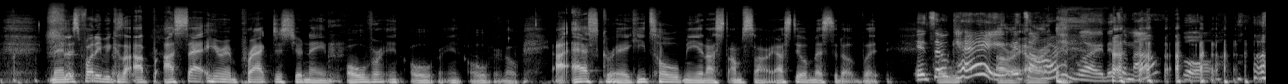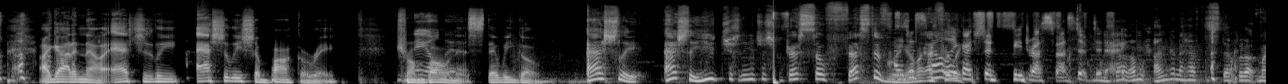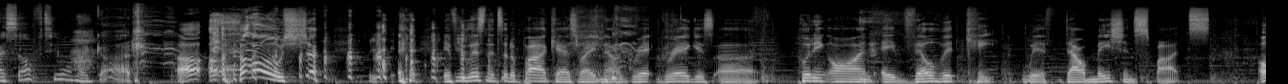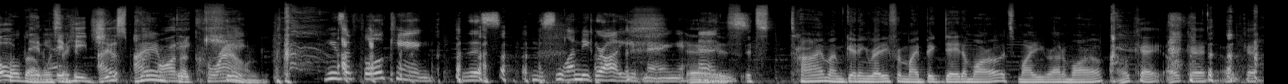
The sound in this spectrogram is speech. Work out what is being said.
Man, it's funny because I I sat here and practiced your name over and over and over and over. I asked Greg, he told me, and I, I'm sorry, I still messed it up, but It's So we- okay. it's a all right. hard one. It's a mouthful. I got it now. Ashley Ashley Shabankareh, trombonist. There we go. Ashley, Ashley, you just you just dressed so festively. I just I'm- felt feel like, I should be dressed festive Oh today. God, I'm, I'm gonna have to step it up myself too. Oh my god. Oh, oh, oh sure. If you're listening to the podcast right now, Greg, Greg is uh, putting on a velvet cape with Dalmatian spots. Oh, Hold on and, one and he just I, put I on a, crown. He's a full king this this Lundi Gras evening. Yeah, and It's, it's time. I'm getting ready for my big day tomorrow. It's Mardi Gras tomorrow. Okay, okay, okay.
